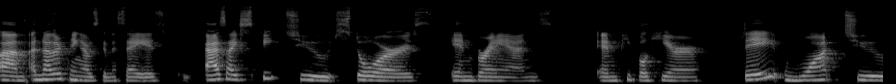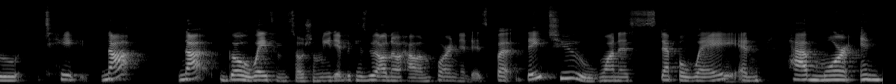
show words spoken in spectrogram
um, another thing i was going to say is as i speak to stores and brands and people here they want to take not not go away from social media because we all know how important it is, but they too want to step away and have more in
